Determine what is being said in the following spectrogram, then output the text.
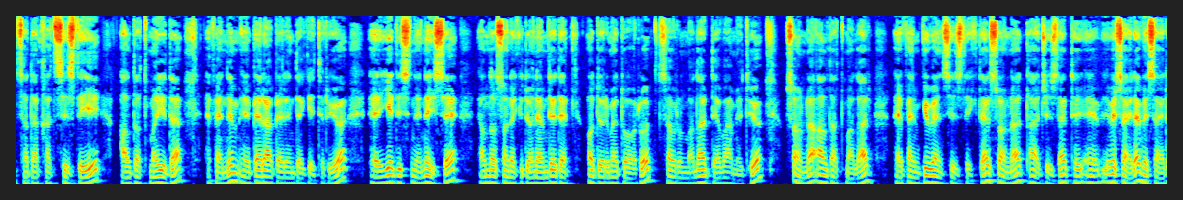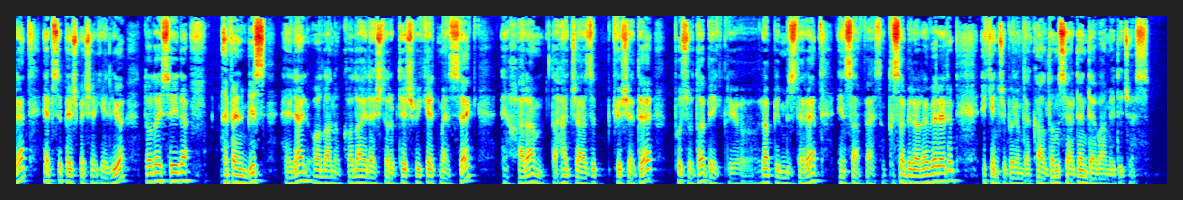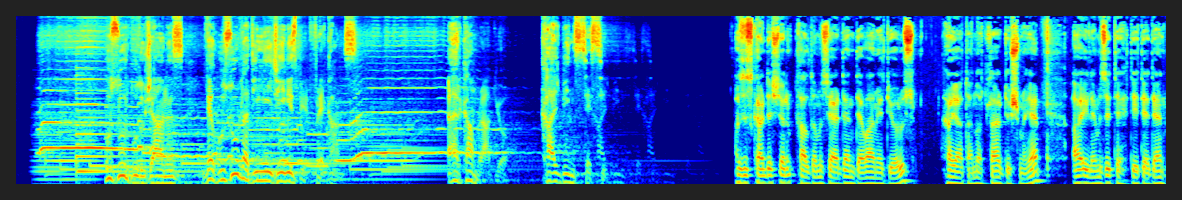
sadakatsizliği, aldatmayı da efendim e, beraberinde getiriyor. E, yedisine neyse ondan sonraki dönemde de o döneme doğru savrulmalar devam ediyor. Sonra aldatmalar, efendim güvensizlikler, sonra tacizler te, e, vesaire vesaire hepsi peş peşe geliyor. Dolayısıyla efendim biz helal olanı kolaylaştırıp teşvik etmezsek e, haram daha cazip köşede pusuda bekliyor. Rabbim bizlere insaf versin. Kısa bir ara verelim. İkinci bölümde kaldığımız yerden devam edeceğiz. Huzur bulacağınız ve huzurla dinleyeceğiniz bir frekans. Erkam Radyo, Kalbin Sesi. Aziz kardeşlerim kaldığımız yerden devam ediyoruz. Hayata notlar düşmeye, ailemizi tehdit eden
